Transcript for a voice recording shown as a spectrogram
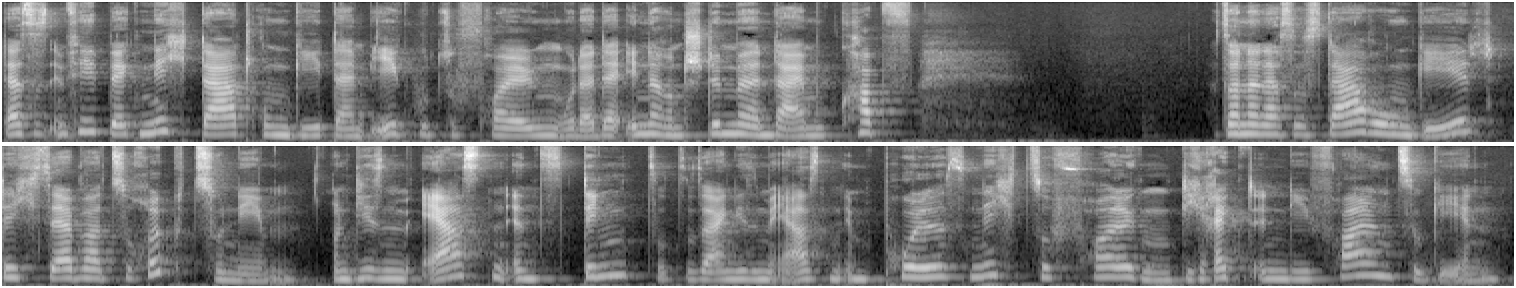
dass es im Feedback nicht darum geht, deinem Ego zu folgen oder der inneren Stimme in deinem Kopf, sondern dass es darum geht, dich selber zurückzunehmen und diesem ersten Instinkt, sozusagen diesem ersten Impuls nicht zu folgen, direkt in die Vollen zu gehen,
